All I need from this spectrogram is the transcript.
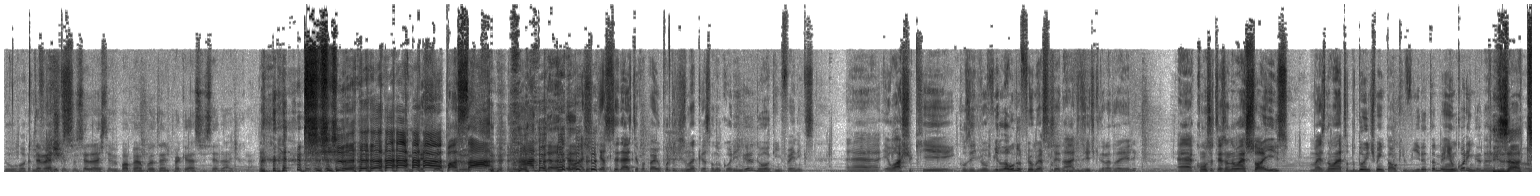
do Eu Joaquim também acho que a sociedade teve um papel importante pra criar a sociedade, cara. Não deixou passar nada. Eu acho que a sociedade tem um papel importantíssimo na criação do Coringa, do Joaquim Fênix. É, eu acho que, inclusive, o vilão do filme é a sociedade, do jeito que trata ele. É, com certeza não é só isso, mas não é todo doente mental que vira também um Coringa, né? Exato.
